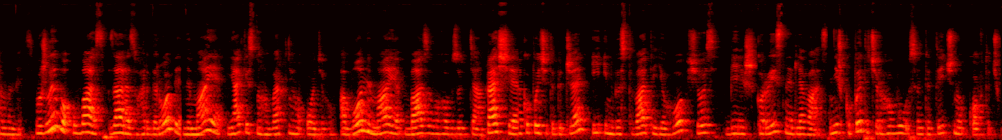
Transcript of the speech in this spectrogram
гаманець. Можливо, у вас зараз в гардеробі немає якісного верхнього одягу або немає базового взуття. Краще накопичити бюджет і інвестувати його в щось більш корисне для вас, ніж купити чергову синтетичну кофточку.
